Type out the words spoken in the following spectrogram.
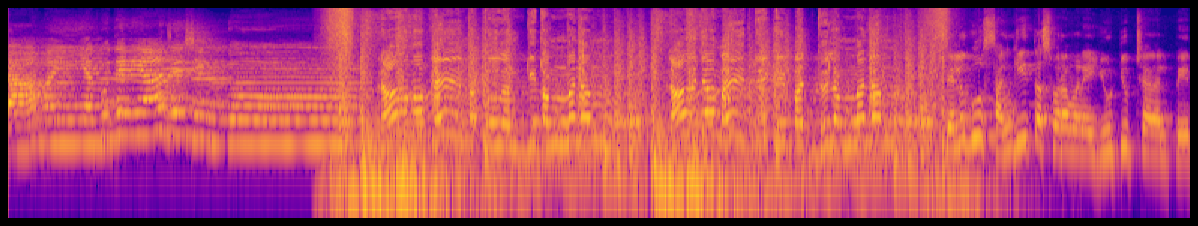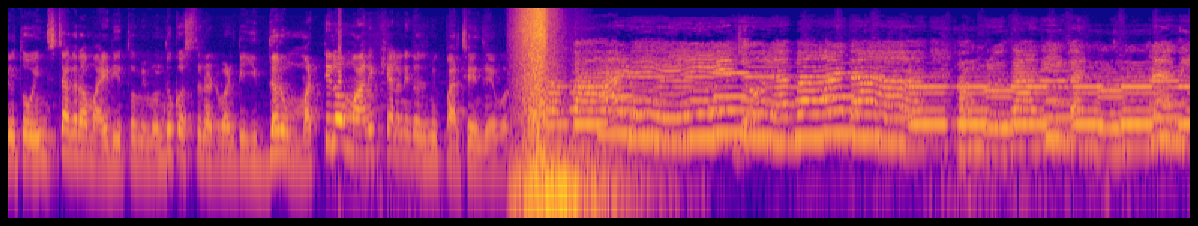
రామయ్యకు తెలియజేసిండు. రామ ప్రేమకు అంకితం మనం. తెలుగు సంగీత స్వరం అనే యూట్యూబ్ ఛానల్ పేరుతో ఇన్స్టాగ్రామ్ ఐడితో మీ ముందుకు వస్తున్నటువంటి ఇద్దరు మట్టిలో మాణిక్యాలని ఈరోజు మీకు పరిచయం చేయబోతుంది పాడే జోలపాట అమృతాన్ని కన్నది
